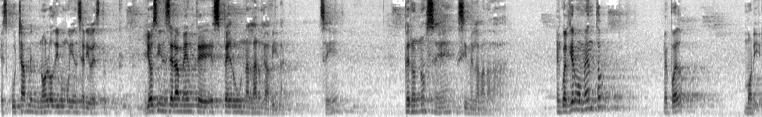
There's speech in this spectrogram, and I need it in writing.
escúchame, no lo digo muy en serio esto. Yo sinceramente espero una larga vida, ¿sí? Pero no sé si me la van a dar. En cualquier momento me puedo morir.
